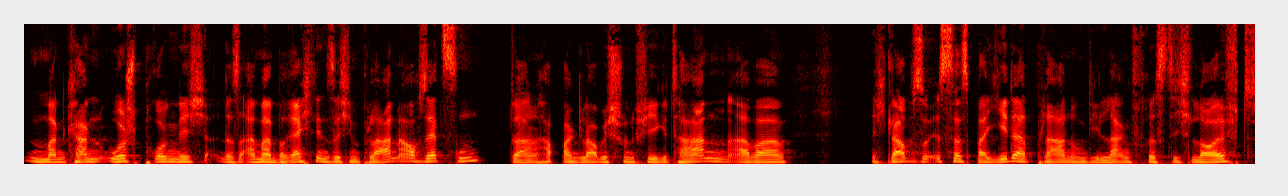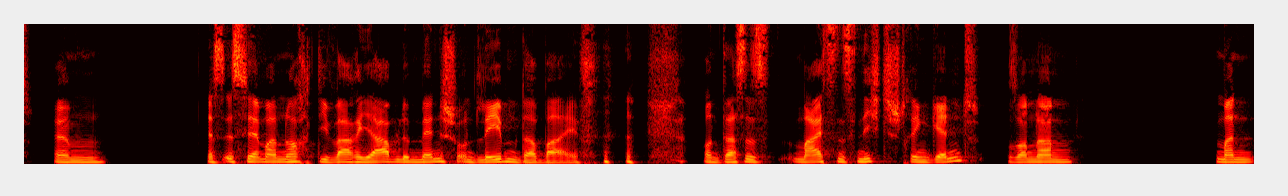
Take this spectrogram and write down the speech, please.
Man kann ursprünglich das einmal berechnen, sich einen Plan aufsetzen. Da hat man, glaube ich, schon viel getan. Aber ich glaube, so ist das bei jeder Planung, die langfristig läuft. Ähm, es ist ja immer noch die Variable Mensch und Leben dabei. und das ist meistens nicht stringent, sondern man,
